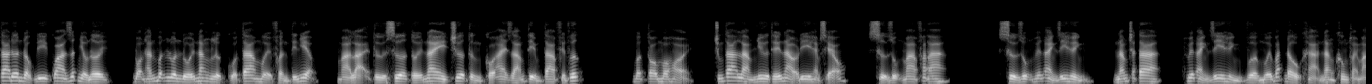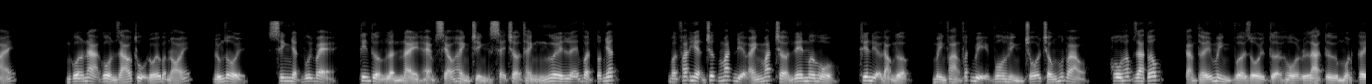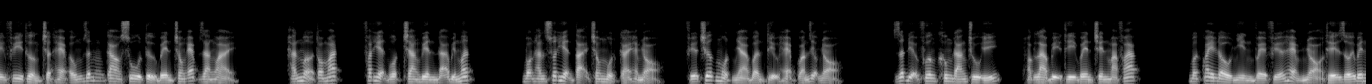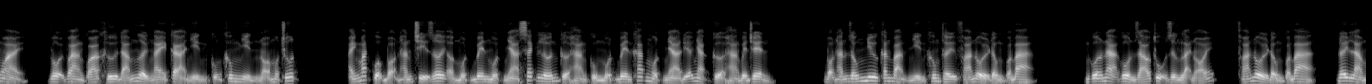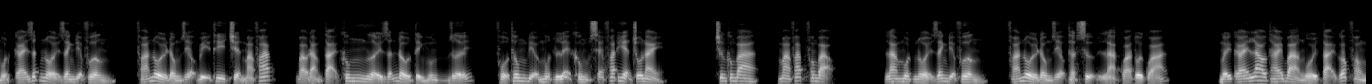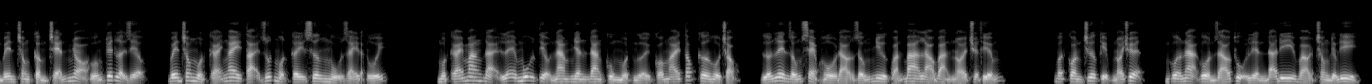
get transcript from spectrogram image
ta đơn độc đi qua rất nhiều nơi, bọn hắn vẫn luôn đối năng lực của ta mười phần tín nhiệm, mà lại từ xưa tới nay chưa từng có ai dám tìm ta phiền phức. Bật tò mò hỏi, chúng ta làm như thế nào đi hẻm xéo? Sử dụng ma pháp a. Sử dụng huyễn ảnh di hình, nắm chặt ta, huyễn ảnh di hình vừa mới bắt đầu khả năng không thoải mái. Ngô nạ gồn giáo thụ đối bật nói, đúng rồi, sinh nhật vui vẻ, tin tưởng lần này hẻm xéo hành trình sẽ trở thành ngươi lễ vật tốt nhất. Bật phát hiện trước mắt địa ánh mắt trở nên mơ hồ, thiên địa đảo ngược, mình phảng phất bị vô hình chỗ chống hút vào, hô hấp gia tốc, cảm thấy mình vừa rồi tựa hồ là từ một cây phi thường chật hẹp ống dẫn cao su từ bên trong ép ra ngoài hắn mở to mắt, phát hiện một trang viên đã biến mất. Bọn hắn xuất hiện tại trong một cái hẻm nhỏ, phía trước một nhà bẩn thỉu hẹp quán rượu nhỏ. Rất địa phương không đáng chú ý, hoặc là bị thi bên trên ma pháp. Bật quay đầu nhìn về phía hẻm nhỏ thế giới bên ngoài, vội vàng quá khứ đám người ngay cả nhìn cũng không nhìn nó một chút. Ánh mắt của bọn hắn chỉ rơi ở một bên một nhà sách lớn cửa hàng cùng một bên khác một nhà đĩa nhạc cửa hàng bên trên. Bọn hắn giống như căn bản nhìn không thấy phá nổi đồng quán ba. Ngựa nạ gồn giáo thụ dừng lại nói, phá nổi đồng quán ba, đây là một cái rất nổi danh địa phương, phá nổi đồng rượu bị thi triển ma pháp, bảo đảm tại không người dẫn đầu tình huống dưới phổ thông địa một lệ không sẽ phát hiện chỗ này. Chương ba ma pháp phong bạo. Là một nổi danh địa phương phá nổi đồng rượu thật sự là quá tối quá. Mấy cái lao thái bà ngồi tại góc phòng bên trong cầm chén nhỏ uống tuyết lợi rượu bên trong một cái ngay tại rút một cây xương mù dày đặc túi. Một cái mang đại lễ mũ tiểu nam nhân đang cùng một người có mái tóc cơ hồ trọc, lớn lên giống xẹp hồ đào giống như quán ba lão bản nói chuyện phiếm. Bật còn chưa kịp nói chuyện gồn nạ gồn giáo thụ liền đã đi vào trong điếm đi.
